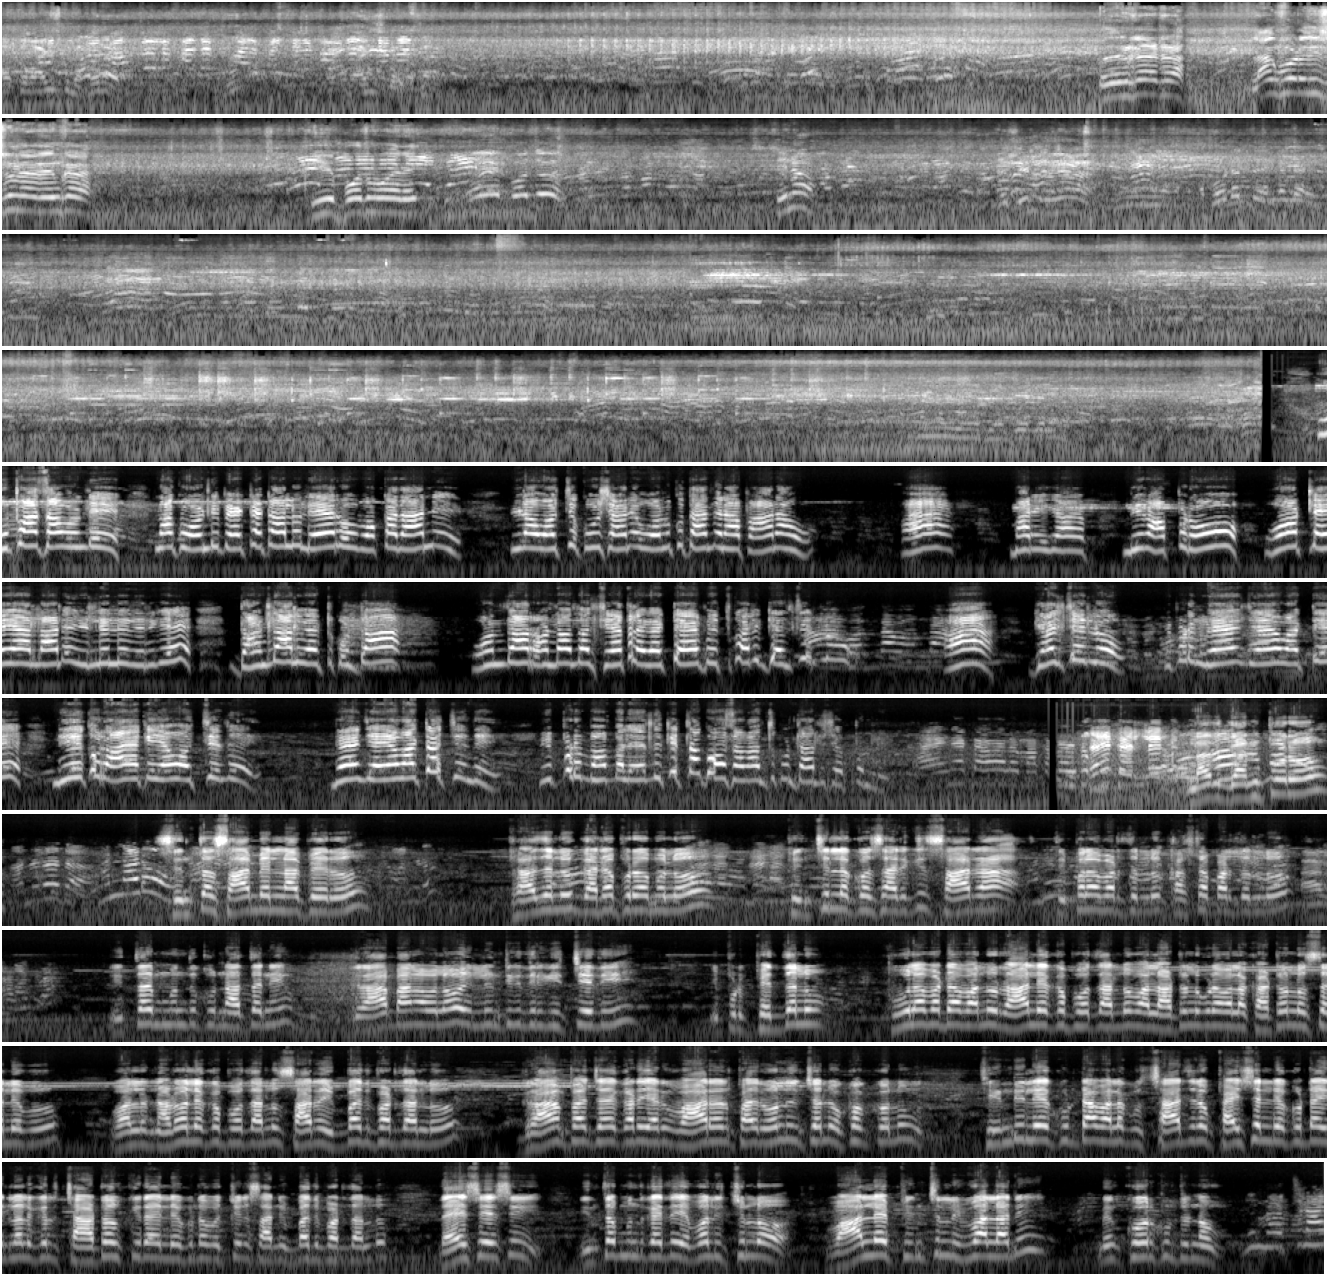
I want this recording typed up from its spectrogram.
ఒక voice voice long photo తీసుకున్నారు వెనకరా ఈ పోతు మోగానే పోతు. తిను ఫోటో ఉపాసం ఉండి నాకు వండి పెట్టేటాళ్ళు లేరు ఒక్కదాన్ని. ఇలా వచ్చి కూర్చొని వణుకుతుంది నా పానం మరి ఇక మీరు అప్పుడు ఓట్లు వేయాలని ఇల్లు తిరిగి దండాలు పెట్టుకుంటా వంద రెండు వందలు చేతులు పెట్టి వేపించుకొని గెలిచిండ్రు గెలిచిండ్రు ఇప్పుడు మేం చేయబట్టి నీకు రాయకీయం వచ్చింది? మేం చేయబట్టి వచ్చింది. ఇప్పుడు మమ్మల్ని ఎందుకు ఇట్లా కోసం అంచుకుంటారు చెప్పండి నాది గన్పూరు సింత సామెల్ నా పేరు. ప్రజలు గణపురములో పింఛన్ల కోసానికి సారా తిప్పల పడుతుండ్రు కష్టపడుతుండ్రు ఇతని ముందుకున్న అతని గ్రామంలో ఇల్లింటికి తిరిగి ఇచ్చేది. ఇప్పుడు పెద్దలు పూలబడ్డ వాళ్ళు రాలేకపోతారు వాళ్ళ అటలు కూడా వాళ్ళకి అటోలు వస్తలేవు. వాళ్ళు నడవలేకపోతారు చాలా ఇబ్బంది పడతారు గ్రామ పంచాయతీ కాడ వారం పది రోజుల నుంచి ఒక్కొక్కరు తిండి లేకుండా వాళ్ళకు ఛార్జీలకు పైసలు లేకుండా ఇళ్ళకి వెళ్ళి ఆటో కిరాయి లేకుండా వచ్చి చాలా ఇబ్బంది పడతారు దయచేసి ఇంత ముందుకైతే ఎవరు ఇచ్చిల్లో వాళ్ళే పింఛన్లు ఇవ్వాలని మేము కోరుకుంటున్నాం.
